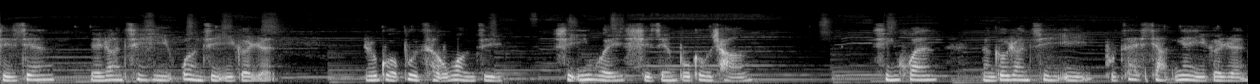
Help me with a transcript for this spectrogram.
时间能让记忆忘记一个人，如果不曾忘记，是因为时间不够长。新欢能够让记忆不再想念一个人，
